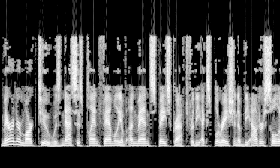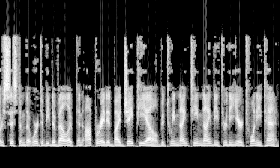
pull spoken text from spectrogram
Mariner Mark II was NASA's planned family of unmanned spacecraft for the exploration of the outer solar system that were to be developed and operated by JPL between 1990 through the year 2010.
